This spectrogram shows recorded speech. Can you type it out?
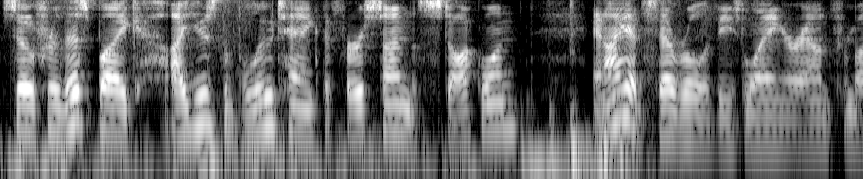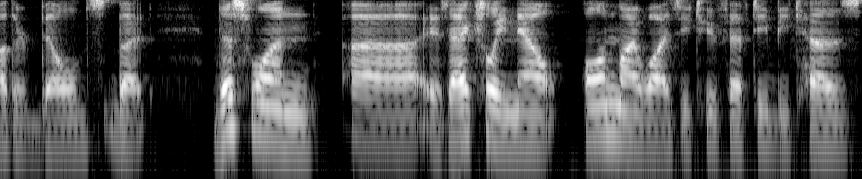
So for this bike, I used the blue tank the first time, the stock one, and I had several of these laying around from other builds, but this one uh, is actually now on my YZ250 because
